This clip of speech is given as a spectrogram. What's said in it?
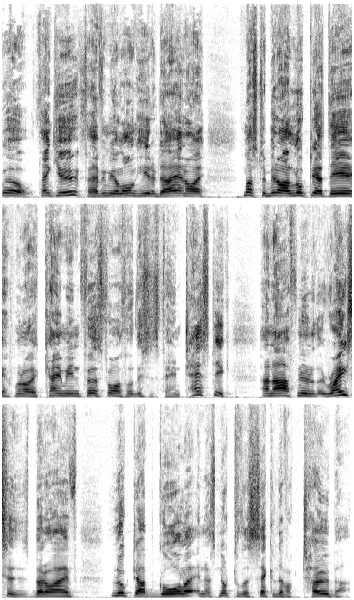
Well, thank you for having me along here today. And I must admit, I looked out there when I came in. First of all, I thought this is fantastic, an afternoon at the races. But I've looked up Gawler, and it's not till the 2nd of October.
